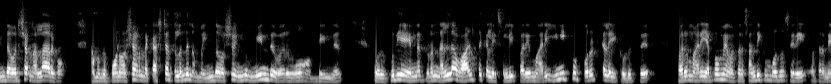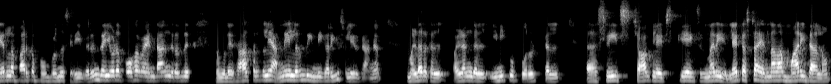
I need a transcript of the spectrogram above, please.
இந்த வருஷம் நல்லா இருக்கும் நமக்கு போன வருஷம் இருந்த கஷ்டத்துலேருந்து நம்ம இந்த வருஷம் இன்னும் மீண்டு வருவோம் அப்படின்னு ஒரு புதிய எண்ணத்துடன் நல்ல வாழ்த்துக்களை சொல்லி பரிமாறி இனிப்பு பொருட்களை கொடுத்து பரிமாறி எப்பவுமே ஒருத்தரை சந்திக்கும் போதும் சரி ஒருத்தரை நேரில் பார்க்க போகும்போதும் சரி வெறுங்கையோட போக வேண்டாங்கிறது நம்முடைய சாஸ்திரத்திலேயே அன்னையிலிருந்து இன்னைக்கு வரைக்கும் சொல்லியிருக்காங்க. மலர்கள் பழங்கள் இனிப்பு பொருட்கள் ஸ்வீட்ஸ் சாக்லேட்ஸ் கேக்ஸ் இது மாதிரி லேட்டஸ்ட்டாக என்னதான் மாறிட்டாலும்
